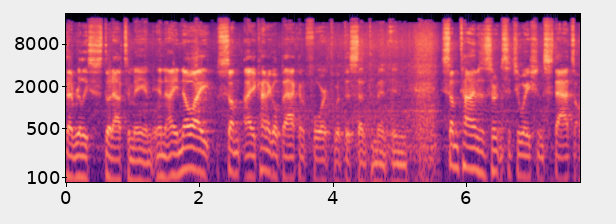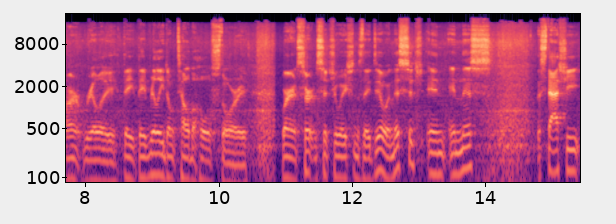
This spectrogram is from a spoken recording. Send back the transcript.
that really stood out to me. And, and I know I some I kind of go back and forth with this sentiment. And sometimes in certain situations stats aren't really they, they really don't tell the whole story where in certain situations they do. In this in in this the stat sheet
